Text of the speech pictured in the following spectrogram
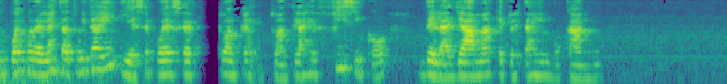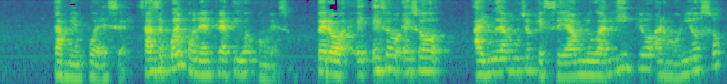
Tú puedes poner la estatuita ahí y ese puede ser tu anclaje, físico de la llama que tú estás invocando. También puede ser. O sea, se pueden poner creativos con eso. Pero eh, eso, eso ayuda mucho que sea un lugar limpio, armonioso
